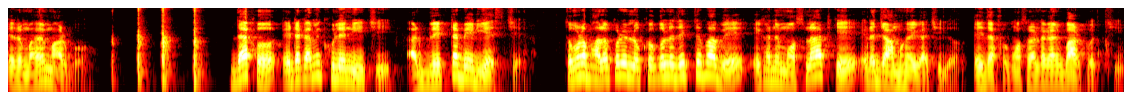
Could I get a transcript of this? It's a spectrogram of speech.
এরমভাবে মারবো। দেখো, এটাকে আমি খুলে নিয়েছি আর ব্লেডটা বেরিয়ে এসছে। তোমরা ভালো করে লক্ষ্য করলে দেখতে পাবে এখানে মশলা আটকে এটা জাম হয়ে গেছিল। এই দেখো, মশলাটাকে আমি বার করছি।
